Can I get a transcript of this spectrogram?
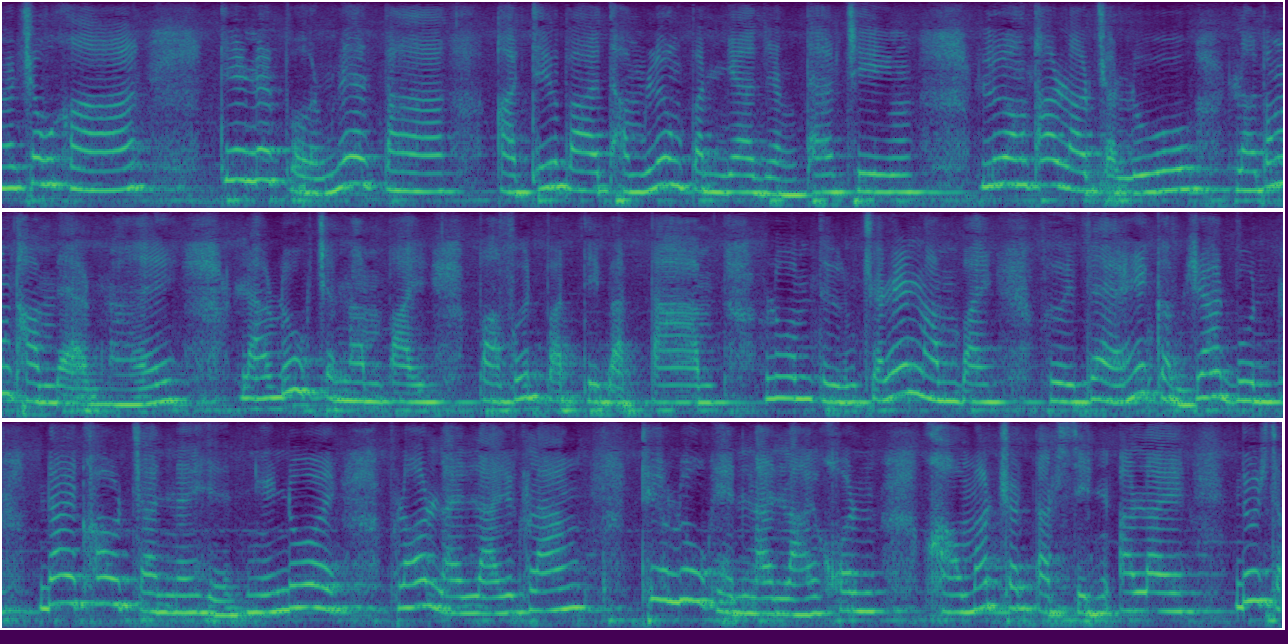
นะเจ้าค่ะที่ได้โปรดเมตตา อธิบายทำเรื่องปัญญาอย่างแท้จริง เรื่องถ้าเราจะรู้ เราต้องทำแบบไหน แล้วลูกจะนำไปประพฤติปฏิบัติตาม รวมถึงจะได้นำไปเผยแผ่ให้กับญาติบุญได้เข้าใจในเหตุนี้ด้วย เพราะหลาย ๆ ครั้งที่ลูก นหลายๆ คน เขามักจะตัดสินอะไร ด้วยส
